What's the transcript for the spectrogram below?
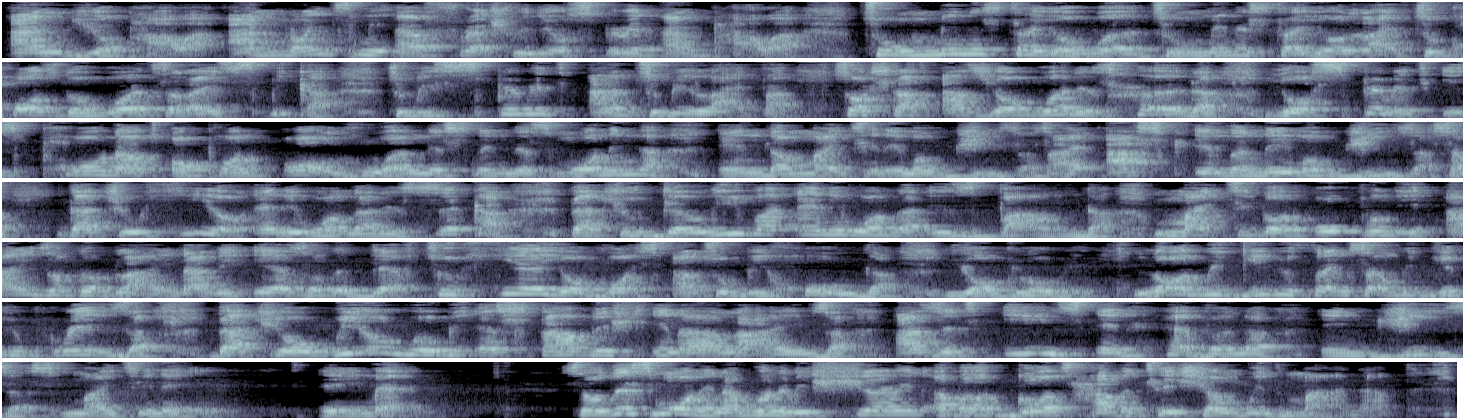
and your power. Anoint me afresh with your Spirit and power to minister your word, to minister your life, to cause the words that I speak uh, to be spirit and to be life, uh, such that as your word is heard, uh, your spirit is poured out upon all who are listening this morning in the mighty name of Jesus. I ask in the name of Jesus that you heal anyone that is sick, that you deliver anyone that is bound. Mighty God, open the eyes of the blind and the ears of the deaf to hear your voice and to behold your glory. Lord, we give you thanks and we give you praise that your will will be established in our lives as it is in heaven in Jesus' mighty name. Amen. So this morning I'm going to be sharing about God's habitation with man.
